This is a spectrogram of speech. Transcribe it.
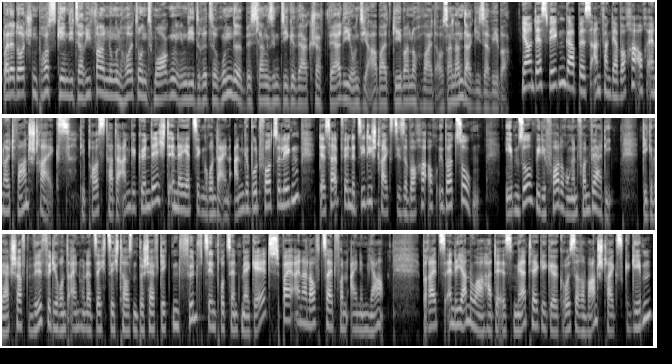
Bei der Deutschen Post gehen die Tarifverhandlungen heute und morgen in die dritte Runde. Bislang sind die Gewerkschaft Verdi und die Arbeitgeber noch weit auseinander, Gisa Weber. Ja, und deswegen gab es Anfang der Woche auch erneut Warnstreiks. Die Post hatte angekündigt, in der jetzigen Runde ein Angebot vorzulegen. Deshalb findet sie die Streiks diese Woche auch überzogen. Ebenso wie die Forderungen von Verdi. Die Gewerkschaft will für die rund 160.000 Beschäftigten 15 Prozent mehr Geld bei einer Laufzeit von einem Jahr. Bereits Ende Januar hatte es mehrtägige größere Warnstreiks gegeben.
